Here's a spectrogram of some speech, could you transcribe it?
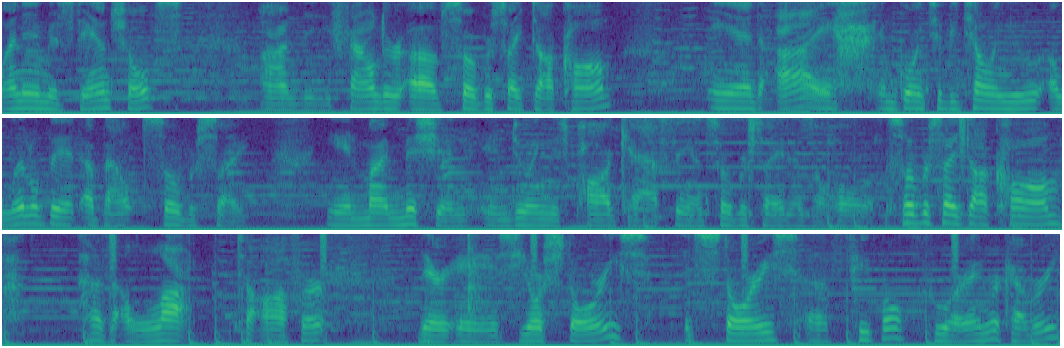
My name is Dan Schultz. I'm the founder of SoberSite.com, and I am going to be telling you a little bit about SoberSite and my mission in doing this podcast and SoberSite as a whole. SoberSite.com has a lot to offer. There is your stories. It's stories of people who are in recovery,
